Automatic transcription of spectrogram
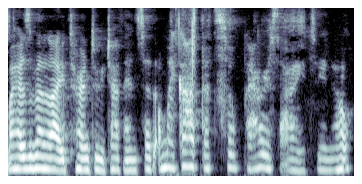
my husband and i turned to each other and said oh my god that's so parasite you know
